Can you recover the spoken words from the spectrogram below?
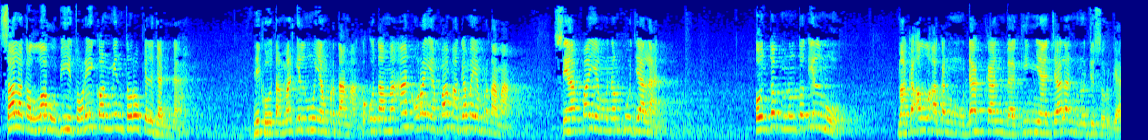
salakallahu bihi tariqan min turuqil jannah." Ini keutamaan ilmu yang pertama, keutamaan orang yang paham agama yang pertama. Siapa yang menempuh jalan untuk menuntut ilmu, maka Allah akan memudahkan baginya jalan menuju surga.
